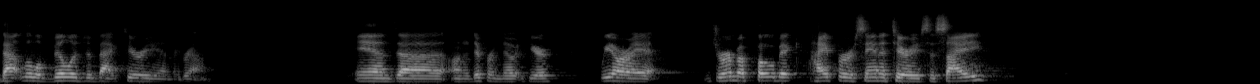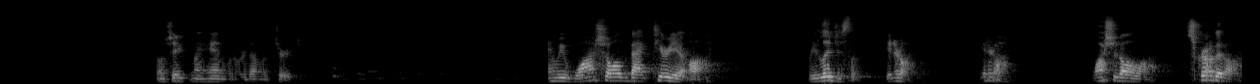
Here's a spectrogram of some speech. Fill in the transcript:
that little village of bacteria in the ground. And uh, on a different note here, we are a germophobic hypersanitary society. Don't shake my hand when we're done with church. And we wash all the bacteria off religiously. Get it off. Get it off. Wash it all off. Scrub it off.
